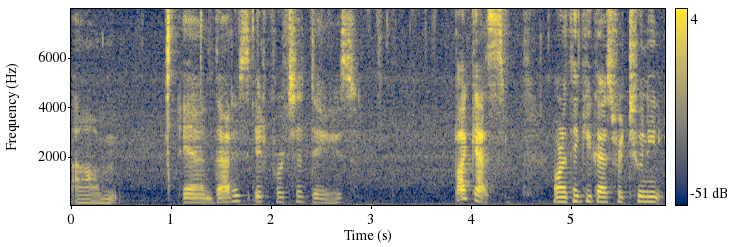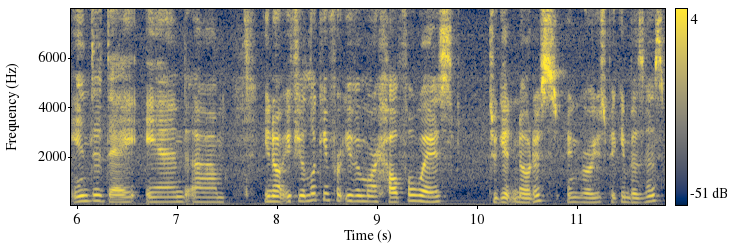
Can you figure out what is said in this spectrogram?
Um, and that is it for today's podcast. I want to thank you guys for tuning in today. And, um, you know, if you're looking for even more helpful ways to get noticed and grow your speaking business,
